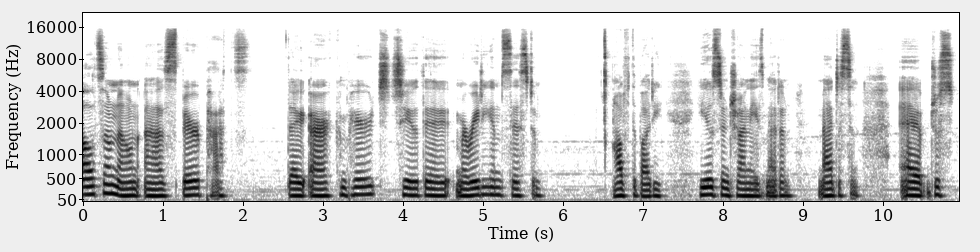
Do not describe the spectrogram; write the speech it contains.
also known as spirit paths. They are compared to the meridian system of the body used in Chinese medicine. Medicine, uh, just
